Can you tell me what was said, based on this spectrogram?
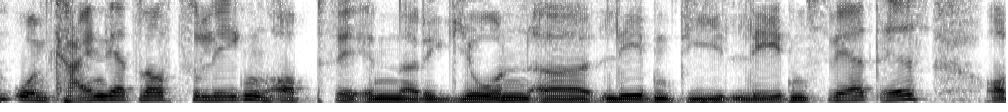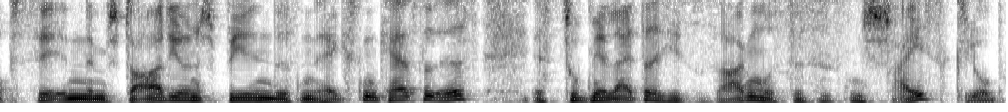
Mhm. und keinen Wert darauf zu legen, ob sie in einer Region äh, leben, die lebenswert ist, ob sie in einem Stadion spielen, das ein Hexenkessel ist. Es tut mir leid, dass ich so sagen muss, das ist ein Scheißclub.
